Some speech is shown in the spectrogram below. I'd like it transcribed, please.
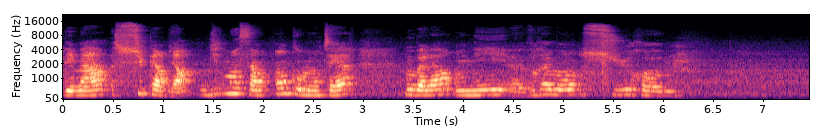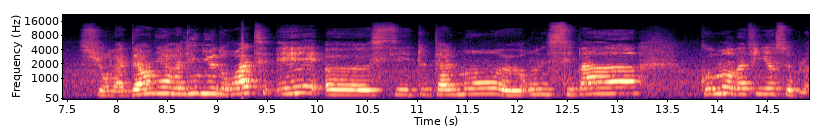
démarre super bien. Dites-moi ça en commentaire. Bon bah là on est euh, vraiment sur, euh, sur la dernière ligne droite et euh, c'est totalement... euh, on ne sait pas comment on va finir ce blog.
